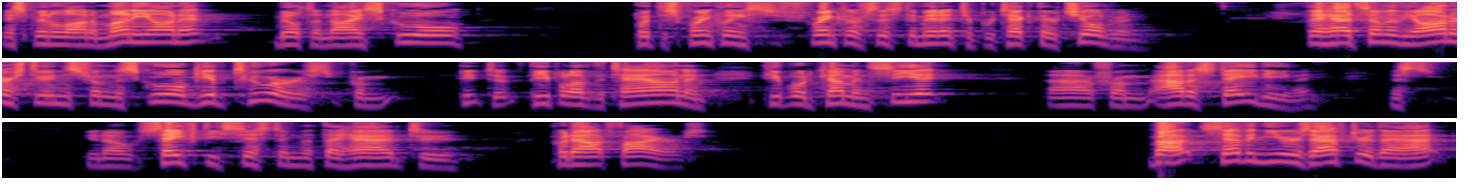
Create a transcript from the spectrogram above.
They spent a lot of money on it, built a nice school, put the sprinkling, sprinkler system in it to protect their children. They had some of the honor students from the school give tours from people of the town, and people would come and see it uh, from out of state even. This, you know, safety system that they had to put out fires. About seven years after that,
